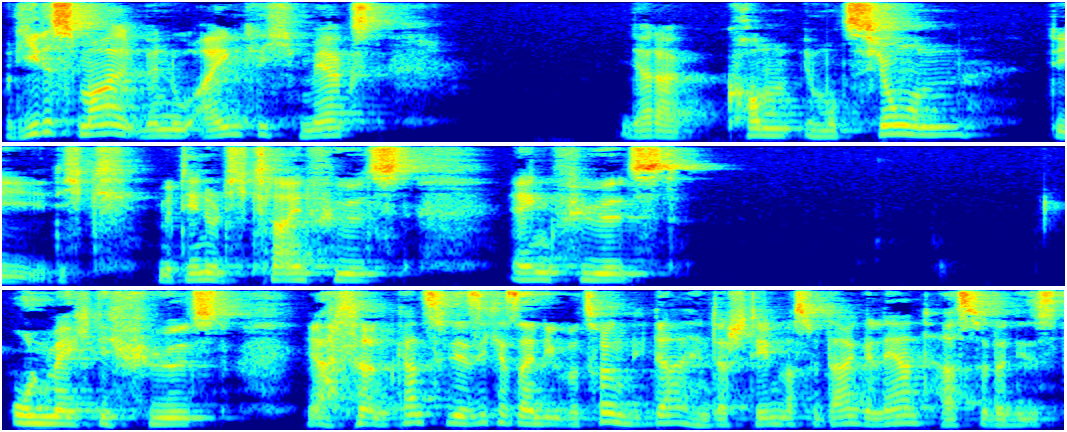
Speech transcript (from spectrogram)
Und jedes Mal, wenn du eigentlich merkst, ja, da kommen Emotionen, die dich, mit denen du dich klein fühlst, eng fühlst, ohnmächtig fühlst, ja, dann kannst du dir sicher sein, die Überzeugungen, die dahinter stehen, was du da gelernt hast oder dieses,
